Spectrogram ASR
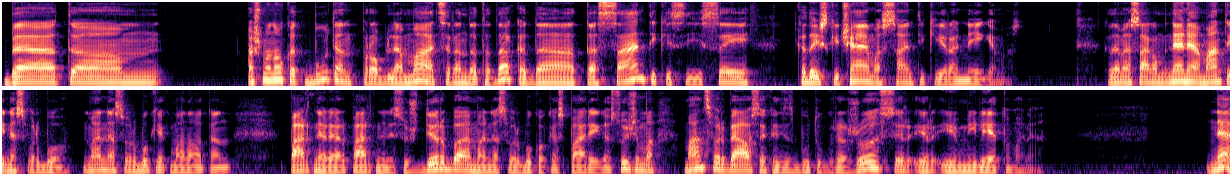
Bet um, aš manau, kad būtent problema atsiranda tada, kada tas santykis, jisai, kada išskaičiavimas santykiai yra neigiamas. Kada mes sakom, ne, ne, man tai nesvarbu, man nesvarbu, kiek mano ten partnerė ar partneris uždirba, man nesvarbu, kokias pareigas užima, man svarbiausia, kad jis būtų gražus ir, ir, ir mylėtų mane. Ne.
